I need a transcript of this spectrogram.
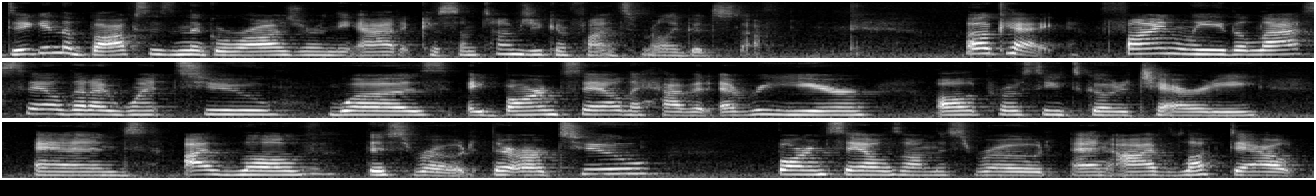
dig in the boxes in the garage or in the attic because sometimes you can find some really good stuff. Okay, finally, the last sale that I went to was a barn sale. They have it every year. All the proceeds go to charity. And I love this road. There are two barn sales on this road, and I've lucked out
